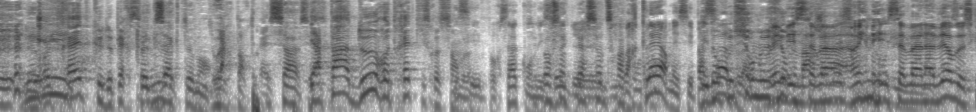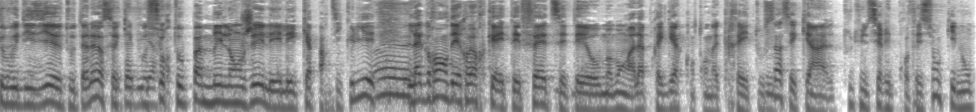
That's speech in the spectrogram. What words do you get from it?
de, de Mais oui. retraites que de personnes Exactement. qui partent en retraite. Ça, Il n'y a ça. pas deux retraites qui se ressemblent. C'est pour ça qu'on essaie ça que de, personne sera voir clair, mais c'est pas Et donc, simple. le sur Oui, mesure mais de ça va, jeunesse, oui, mais c'est ça va à l'inverse de ce que vous disiez tout à l'heure, c'est qu'il ne faut surtout pas mélanger les, les cas particuliers. La grande erreur qui a été faite, c'était au moment à l'après-guerre quand on a créé tout Mm. ça, c'est qu'il y a toute une série de professions qui, n'ont,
